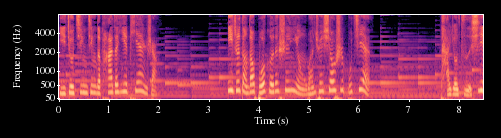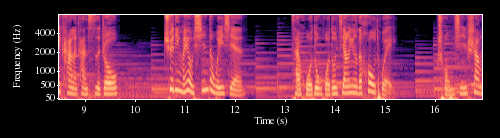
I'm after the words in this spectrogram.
依旧静静地趴在叶片上，一直等到伯格的身影完全消失不见。他又仔细看了看四周，确定没有新的危险，才活动活动僵硬的后腿，重新上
